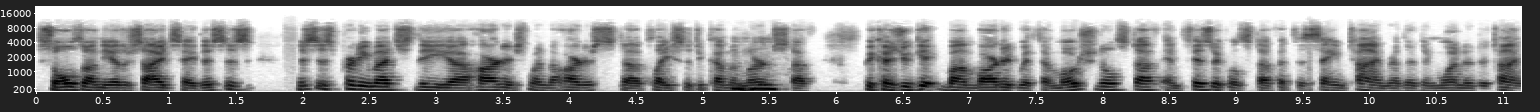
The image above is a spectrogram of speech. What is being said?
souls on the other side say this is this is pretty much the uh, hardest one of the hardest uh, places to come and mm-hmm. learn stuff. Because you get bombarded with emotional stuff and physical stuff at the same time rather than one at a time.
